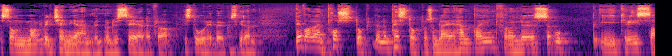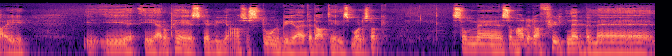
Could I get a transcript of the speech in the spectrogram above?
som mange vil kjenne igjen når du ser det fra historiebøker osv. Det var en, en pestdoktor som ble henta inn for å løse opp i krisa i, i, i, i europeiske byer, altså storbyer etter datidens målestokk. Som, eh, som, hadde da fylt nebbet med,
